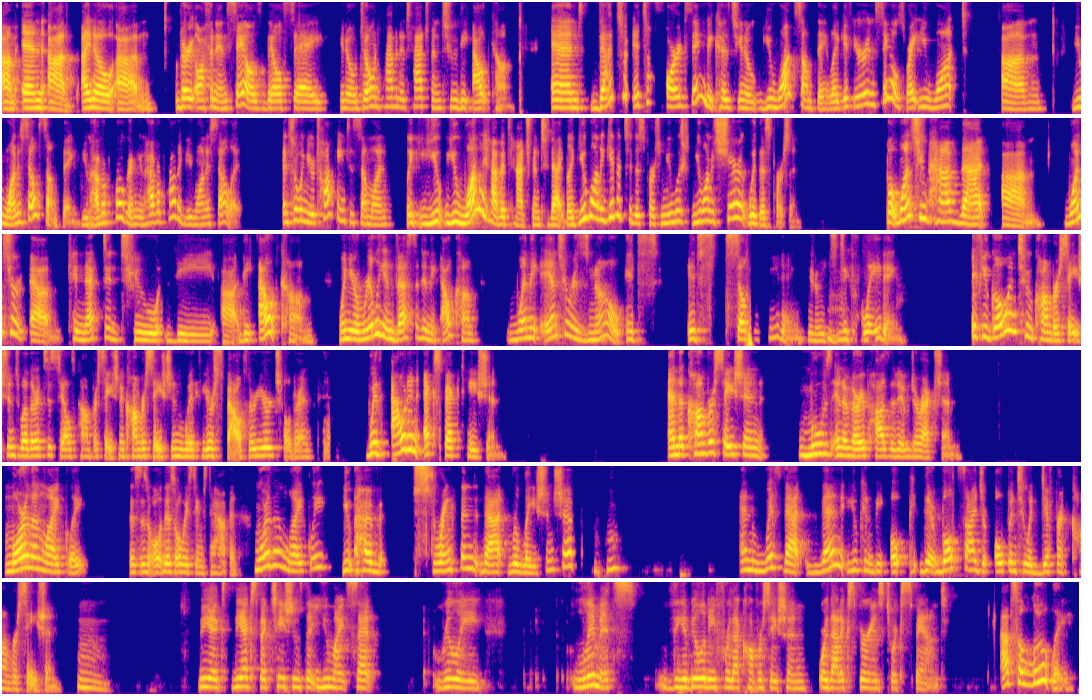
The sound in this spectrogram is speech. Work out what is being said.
Um, and uh, I know um, very often in sales, they'll say, you know, don't have an attachment to the outcome. And that's it's a hard thing because you know you want something like if you're in sales, right? You want um, you want to sell something. You have a program, you have a product, you want to sell it. And so when you're talking to someone, like you you want to have attachment to that, like you want to give it to this person, you wish you want to share it with this person. But once you have that, um, once you're um, connected to the uh, the outcome, when you're really invested in the outcome, when the answer is no, it's it's self defeating. You know, it's mm-hmm. deflating. If you go into conversations, whether it's a sales conversation, a conversation with your spouse or your children, without an expectation, and the conversation moves in a very positive direction, more than likely, this is this always seems to happen. More than likely, you have strengthened that relationship. Mm-hmm. And with that, then you can be, both sides are open to a different conversation. Hmm the ex- the expectations that you might set really limits the ability for that conversation or that experience to expand. Absolutely.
